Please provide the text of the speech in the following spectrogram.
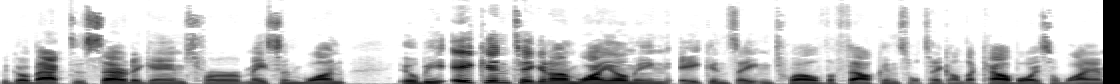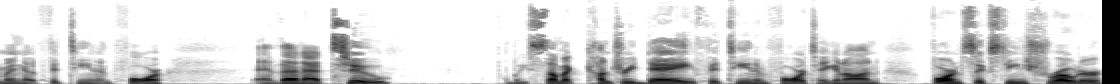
We go back to Saturday games for Mason 1. It'll be Aiken taking on Wyoming. Aiken's 8 and 12. The Falcons will take on the Cowboys of Wyoming at 15 and 4. And then at 2, will be Summit Country Day 15 and 4 taking on 4 and 16 Shroder.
